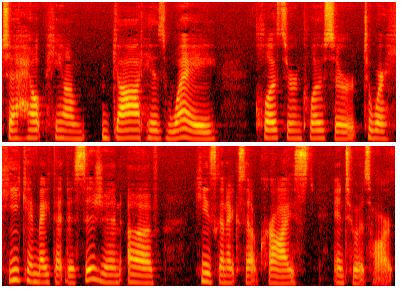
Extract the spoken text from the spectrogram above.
to help him guide his way closer and closer to where he can make that decision of he's going to accept Christ into his heart.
